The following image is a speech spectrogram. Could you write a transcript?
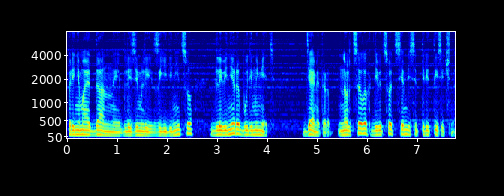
Принимая данные для Земли за единицу, для Венеры будем иметь диаметр 0,973 тысячных,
